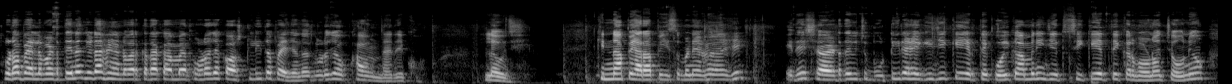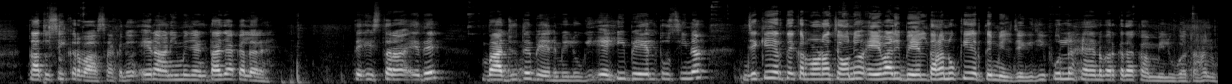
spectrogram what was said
ਥੋੜਾ ਬੈਲਵਟ ਤੇ ਨਾ ਜਿਹੜਾ ਹੈਂਡ ਵਰਕ ਦਾ ਕੰਮ ਹੈ ਥੋੜਾ ਜਿਹਾ ਕਾਸਟਲੀ ਤਾਂ ਪੈ ਜਾਂਦਾ ਥੋੜਾ ਜਿਹਾ ਔਖਾ ਹੁੰਦਾ ਦੇਖੋ। ਲਓ ਜੀ, ਕਿੰਨਾ ਪਿਆਰਾ ਪੀਸ ਬਣਿਆ ਹੋਇਆ ਇਹ। ਇਹਦੇ ਸ਼ਰਟ ਦੇ ਵਿੱਚ ਬੂਟੀ ਰਹੇਗੀ ਜੀ, ਘੇਰ ਤੇ ਕੋਈ ਕੰਮ ਨਹੀਂ, ਜੇ ਤੁਸੀਂ ਘੇਰ ਤੇ ਕਰਵਾਉਣਾ ਚਾਹੁੰਦੇ ਹੋ, ਤਾਂ ਤੁਸੀਂ ਕਰਵਾ ਸਕਦੇ ਹੋ। ਇਹ ਰਾਣੀ ਮਜੈਂਟਾ ਜਿਹਾ ਕਲਰ ਹੈ। ਤੇ ਇਸ ਤਰ੍ਹਾਂ ਇਹਦੇ ਬਾਜੂ ਤੇ ਬੇਲ ਮਿਲੂਗੀ। ਇਹੀ ਬੇਲ ਤੁਸੀਂ ਨਾ, ਜੇ ਘੇਰ ਤੇ ਕਰਵਾਉਣਾ ਚਾਹੁੰਦੇ ਹੋ, ਇਹ ਵਾਲੀ ਬੇਲ ਤੁਹਾਨੂੰ ਘੇਰ ਤੇ ਮਿਲ ਜੇਗੀ ਜੀ। ਫੁੱਲ ਹੈਂਡ ਵਰਕ ਦਾ ਕੰਮ ਮਿਲੂਗਾ ਤੁਹਾਨੂੰ।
